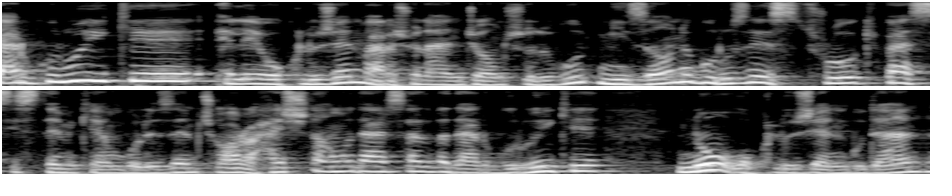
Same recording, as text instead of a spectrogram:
در گروهی که LA occlusion براشون انجام شده بود میزان بروز stroke و systemic embolism 4 و 8 درصد و در گروهی که no occlusion بودن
